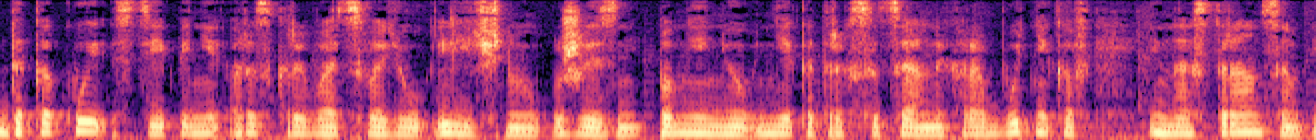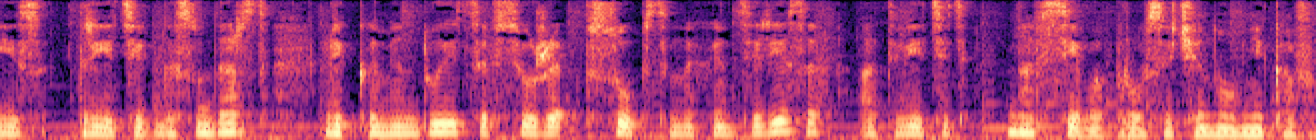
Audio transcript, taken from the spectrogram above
до какой степени раскрывать свою личную жизнь. По мнению некоторых социальных работников, Иностранцам из третьих государств рекомендуется все же в собственных интересах ответить на все вопросы чиновников.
